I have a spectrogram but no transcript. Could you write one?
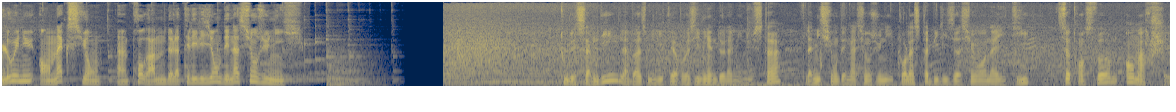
L'ONU en action, un programme de la télévision des Nations Unies. Tous les samedis, la base militaire brésilienne de la MINUSTA, la mission des Nations Unies pour la stabilisation en Haïti, se transforme en marché.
